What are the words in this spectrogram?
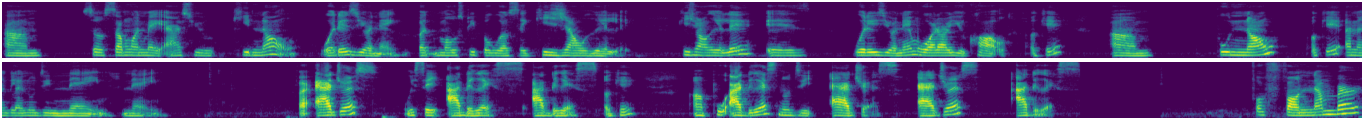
Um, so someone may ask you, ki no, what is your name? But most people will say ki jan rele. Ki jan rele is what is your name? What are you called? Okay. Um, pour no, okay, en anglais nous dit name, name. For address, we say adresse, adresse, okay? Uh, pour adresse, nous dit address, address, adresse. For phone number,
